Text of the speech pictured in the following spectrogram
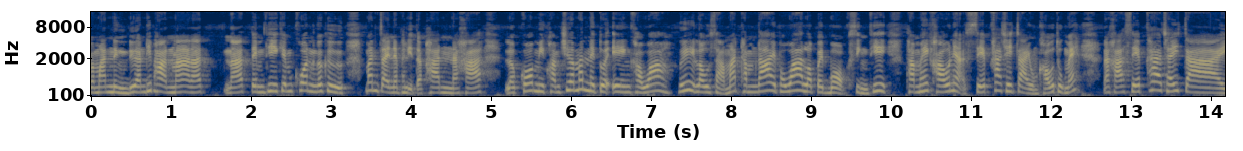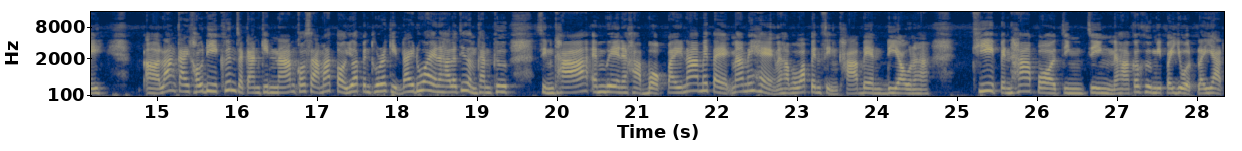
ประมาณ 1 เดือนที่ผ่านมานะ นะเต็มที่เข้มข้นก็คือมั่นใจในผลิตภัณฑ์นะคะ แล้วก็มีความเชื่อมั่นในตัวเองค่ะว่าเฮ้ยเราสามารถทำได้ เพราะว่าเราไปบอกสิ่งที่ทำให้เขาเนี่ยเซฟค่าใช้จ่ายของเขาถูกไหมนะคะเซฟค่าใช้จ่ายอ่าร่างกายเขาดีขึ้นจากการกินน้ำเขาสามารถต่อยอดเป็นธุรกิจได้ด้วยนะคะ และที่สำคัญคือสินค้า m w เนี่ยค่ะบอกไปหน้าไม่แตกหน้าไม่แหกนะคะ เพราะว่าเป็นสินค้าแบรนด์เดียวนะคะ ที่เป็น 5 ปอจริง ๆ นะคะ ก็คือมีประโยชน์ประหยัด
